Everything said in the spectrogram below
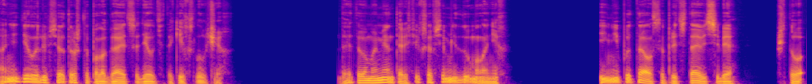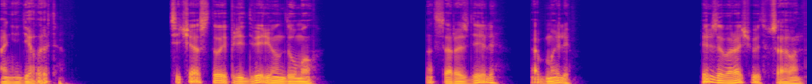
Они делали все то, что полагается делать в таких случаях. До этого момента Рефик совсем не думал о них и не пытался представить себе, что они делают. Сейчас, стоя перед дверью, он думал. Отца раздели, обмыли. Теперь заворачивают в саван.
